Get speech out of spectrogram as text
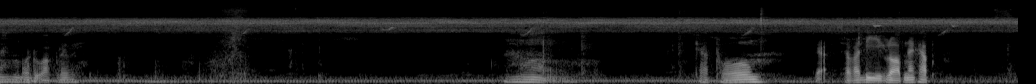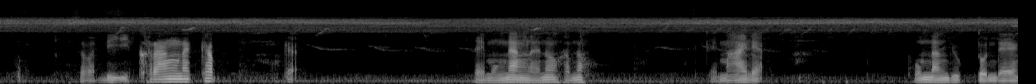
นั่งบดวกเลยครับผมสวัสดีอีกรอบนะครับ สวัสดีอีกครั้งนะครับ ได้มองนั่งแล้วเนาะครับเนาะได้ไม้แหละผมนั่งอยู่ต้นแดง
